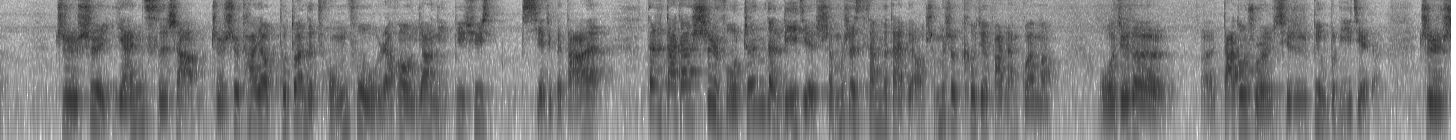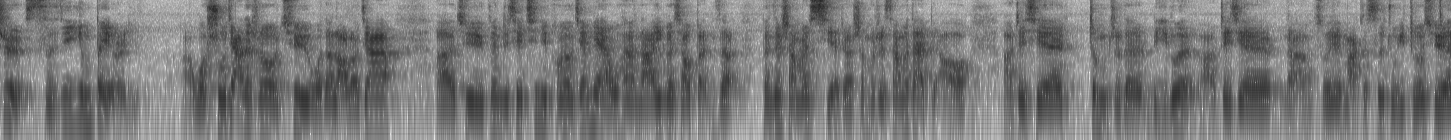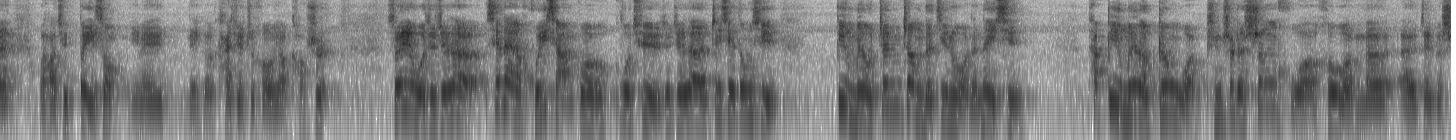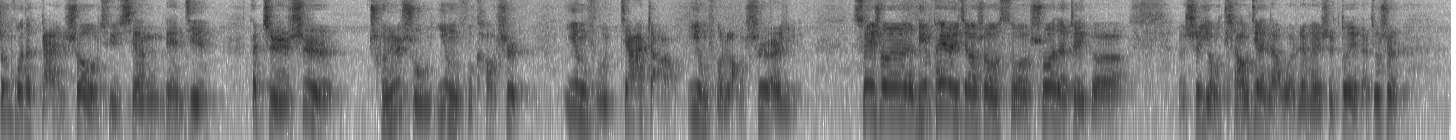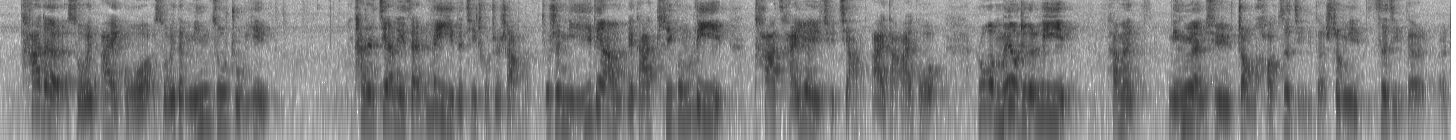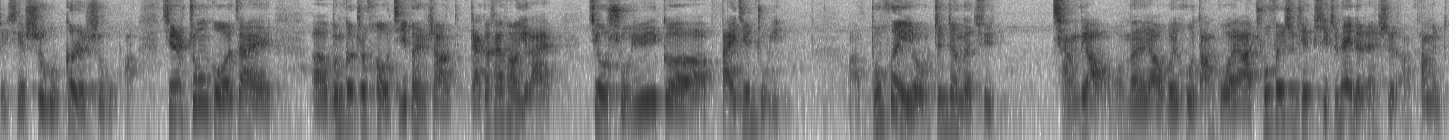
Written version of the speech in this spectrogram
只是言辞上，只是他要不断的重复，然后让你必须写这个答案。但是大家是否真的理解什么是三个代表，什么是科学发展观吗？我觉得呃，大多数人其实是并不理解的，只是死记硬背而已。啊，我暑假的时候去我的姥姥家。呃，去跟这些亲戚朋友见面，我还要拿一个小本子，本子上面写着什么是三个代表啊，这些政治的理论啊，这些那、所谓马克思主义哲学，我要去背诵，因为那个开学之后要考试，所以我就觉得现在回想过过去，就觉得这些东西并没有真正的进入我的内心，它并没有跟我平时的生活和我们的呃这个生活的感受去相连接，它只是。纯属应付考试、应付家长、应付老师而已。所以说，林培瑞教授所说的这个是有条件的，我认为是对的。就是他的所谓的爱国、所谓的民族主义，它是建立在利益的基础之上的。就是你一定要给他提供利益，他才愿意去讲爱党爱国。如果没有这个利益，他们宁愿去照顾好自己的生意、自己的这些事务、个人事务啊。其实中国在。呃，文革之后，基本上改革开放以来就属于一个拜金主义，啊，不会有真正的去强调我们要维护党国呀，除非是那些体制内的人士啊，他们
